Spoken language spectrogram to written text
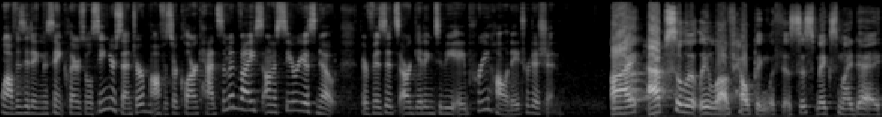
While visiting the St. Clairsville Senior Center, Officer Clark had some advice on a serious note. Their visits are getting to be a pre-holiday tradition. I absolutely love helping with this. This makes my day.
